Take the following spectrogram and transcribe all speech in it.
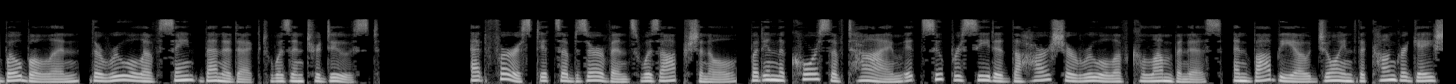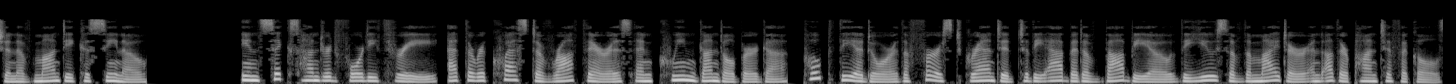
Bobolin, the rule of Saint Benedict was introduced. At first its observance was optional, but in the course of time it superseded the harsher rule of Columbanus, and Bobbio joined the congregation of Monte Cassino. In 643, at the request of Rotharis and Queen Gundalberga, Pope Theodore I granted to the abbot of Bobbio the use of the mitre and other pontificals.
